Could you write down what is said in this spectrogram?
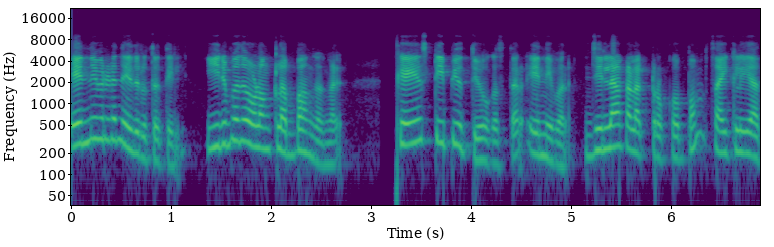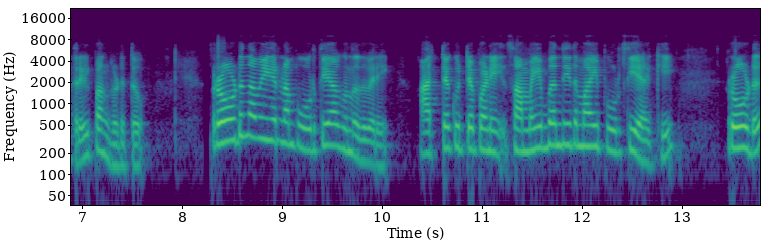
എന്നിവരുടെ നേതൃത്വത്തിൽ ഇരുപതോളം ക്ലബ് അംഗങ്ങൾ കെ എസ് ടി പി ഉദ്യോഗസ്ഥർ എന്നിവർ ജില്ലാ കളക്ടർക്കൊപ്പം സൈക്കിൾ യാത്രയിൽ പങ്കെടുത്തു. റോഡ് നവീകരണം പൂർത്തിയാകുന്നതുവരെ അറ്റകുറ്റപ്പണി സമയബന്ധിതമായി പൂർത്തിയാക്കി റോഡ്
